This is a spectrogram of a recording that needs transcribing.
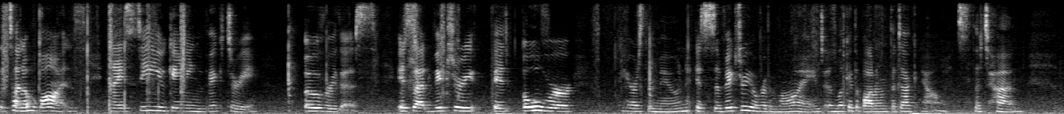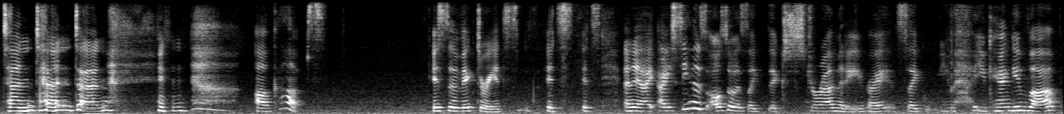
the Ten of Wands. And I see you gaining victory over this. It's that victory it over here's the moon. It's the victory over the mind. And look at the bottom of the deck now. It's the 10. 10, 10, 10 of cups. It's the victory. It's it's it's and I, I see this also as like the extremity, right? It's like you you can't give up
